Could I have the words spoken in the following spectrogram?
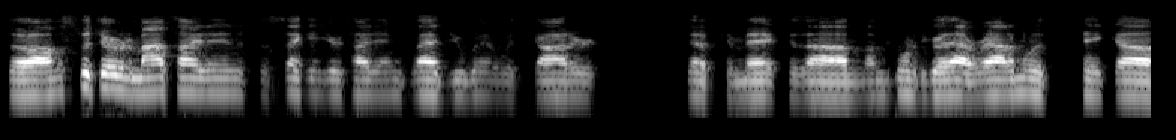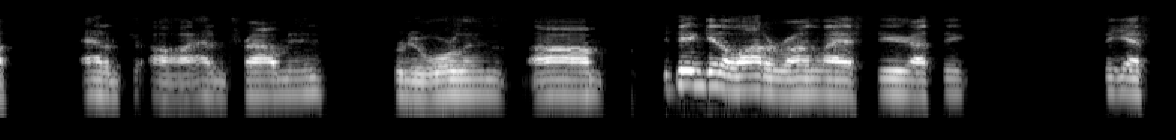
So I'm gonna switch over to my tight end. It's a second year tight end. Glad you went with Goedert instead of Kmet because um, I'm going to go that route. I'm going to take uh, Adam uh, Adam Trautman for New Orleans. Um, he didn't get a lot of run last year. I think I think he had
